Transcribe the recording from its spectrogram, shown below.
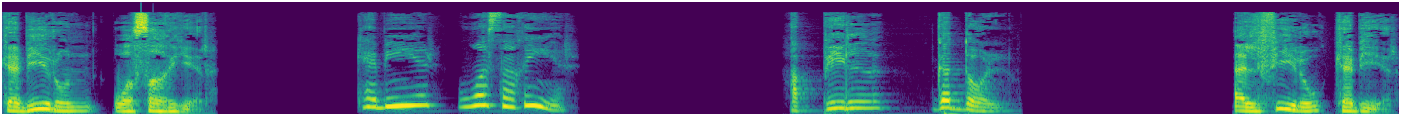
كبير وصغير. كبير وصغير. حبيل جدول. الفيل كبير.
